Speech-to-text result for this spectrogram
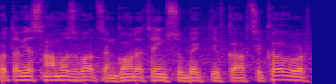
որտեղ ես համոզված եմ գոնե թե իմ սուբյեկտիվ կարծիքով, որ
